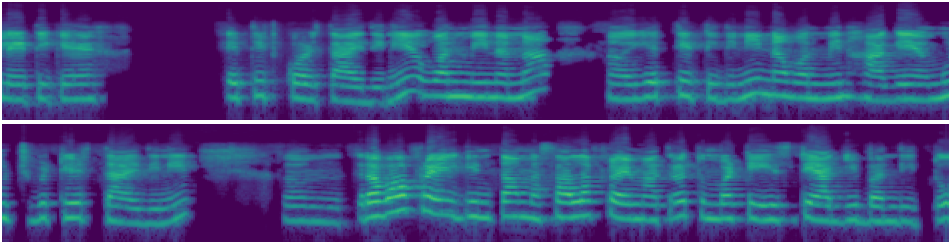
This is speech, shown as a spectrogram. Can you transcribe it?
ಪ್ಲೇಟಿಗೆ ಎತ್ತಿಟ್ಕೊಳ್ತಾ ಇದ್ದೀನಿ. ಒಂದ್ ಮೀನನ್ನ ಎತ್ತಿಟ್ಟಿದ್ದೀನಿ. ನಾ ಒಂದ್ ಮೀನ್ ಹಾಗೆ ಮುಚ್ಚಿಬಿಟ್ಟಿರ್ತಾ ಇದ್ದೀನಿ. ರವಾ ಫ್ರೈಗಿಂತ ಮಸಾಲಾ ಫ್ರೈ ಮಾತ್ರ ತುಂಬಾ ಟೇಸ್ಟಿಯಾಗಿ ಬಂದಿತ್ತು.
